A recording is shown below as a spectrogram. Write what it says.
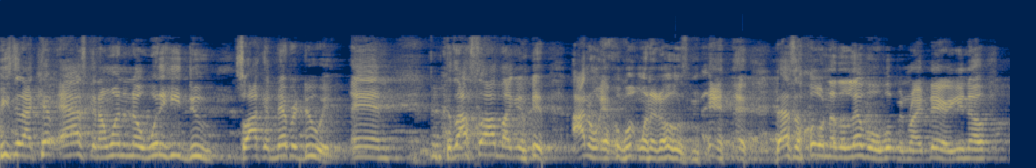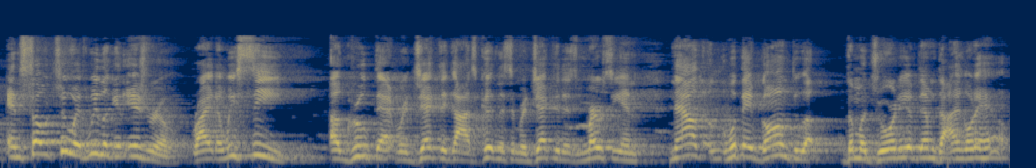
He said I kept asking. I want to know what did he do so I could never do it. And because I saw him like, I don't ever want one of those, man. That's a whole nother level of whooping right there, you know. And so too, as we look at Israel, right, and we see a group that rejected God's goodness and rejected His mercy, and now what they've gone through, uh, the majority of them die and go to hell,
